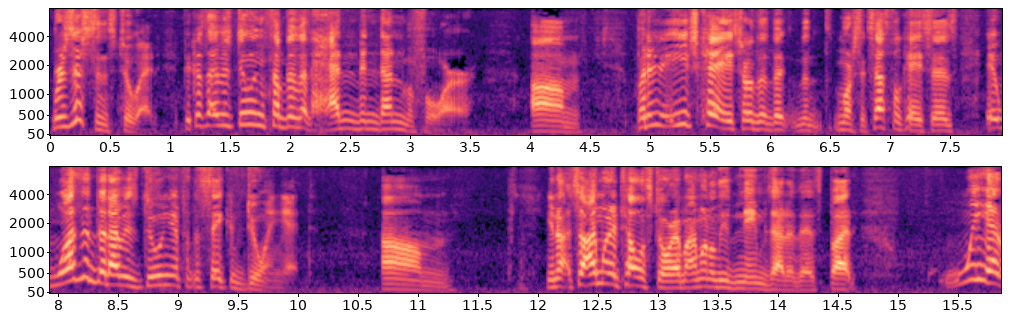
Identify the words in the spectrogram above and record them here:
resistance to it because I was doing something that hadn't been done before. Um, but in each case, or the, the, the, more successful cases, it wasn't that I was doing it for the sake of doing it. Um, you know, so I'm going to tell a story. I'm, I'm going to leave names out of this, but we had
